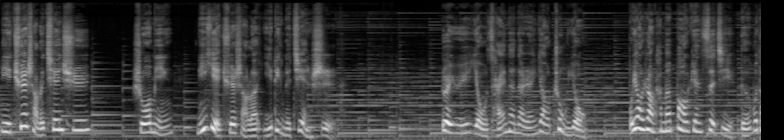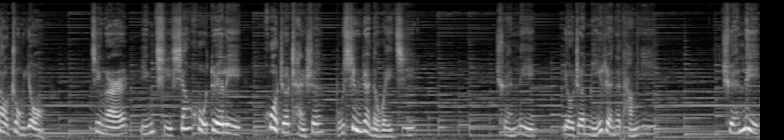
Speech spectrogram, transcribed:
你缺少了谦虚，说明你也缺少了一定的见识。”对于有才能的人要重用，不要让他们抱怨自己得不到重用，进而引起相互对立或者产生不信任的危机。权力有着迷人的糖衣。权力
